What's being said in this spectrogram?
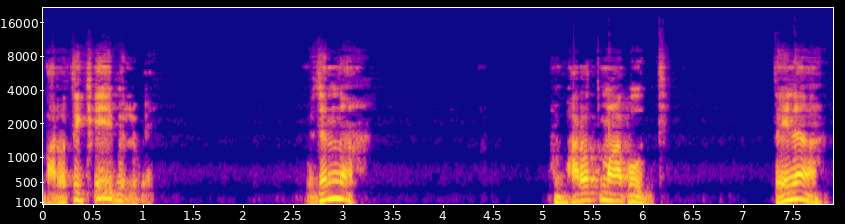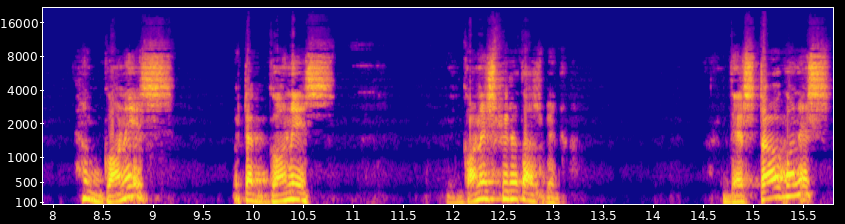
ভারতে খেয়ে ফেলবে। বুঝেন না? ভারত মাহবুদ, তাই না? গণেশ, ওটা গণেশ। গণেশ ফেরত আসবে না। দেশটাও গণেশ,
